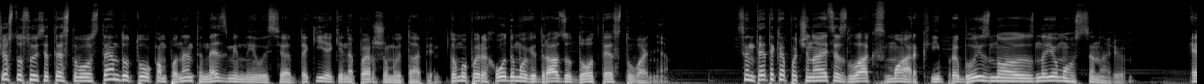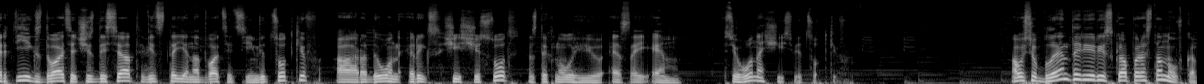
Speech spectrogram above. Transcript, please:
Що стосується тестового стенду, то компоненти не змінилися, такі як і на першому етапі, тому переходимо відразу до тестування. Синтетика починається з Luxmark і приблизно знайомого сценарію. RTX 2060 відстає на 27%, а Radeon RX 6600 з технологією SAM всього на 6%. А ось у блендері різка перестановка.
